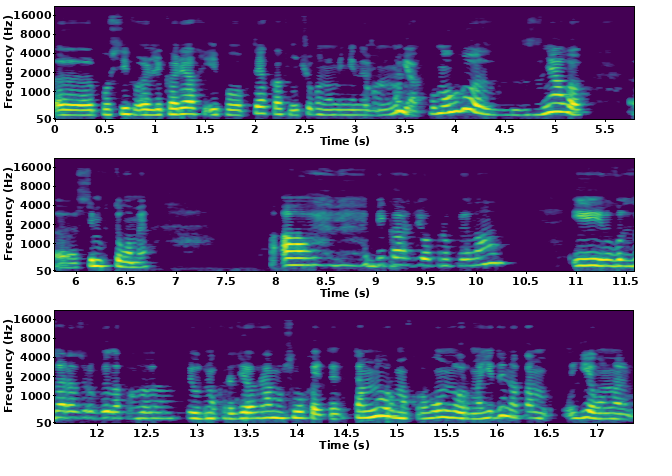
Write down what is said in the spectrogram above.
е, по всіх лікарях і по аптеках, нічого воно мені не ну як, помогло, зняло е, симптоми. А бікардіо пропила. І от зараз зробила е, одну кардіограму. Слухайте, там норма, кругом норма. Єдине, там є вона,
